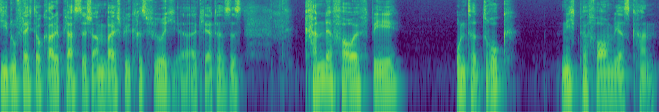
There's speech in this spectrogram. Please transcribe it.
die du vielleicht auch gerade plastisch am Beispiel Chris Führig äh, erklärt hast, ist, kann der VfB unter Druck nicht performen, wie er es kann?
